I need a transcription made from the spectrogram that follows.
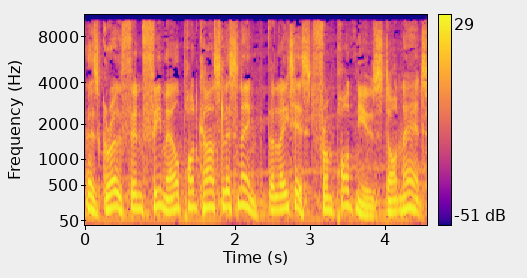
There's growth in female podcast listening. The latest from podnews.net.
